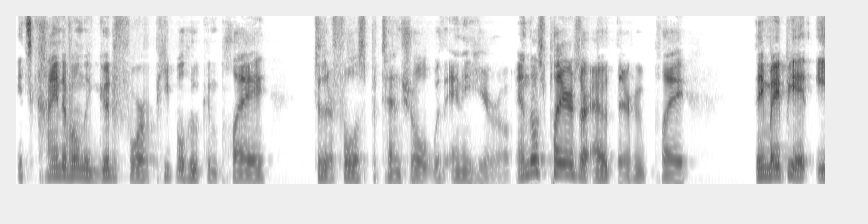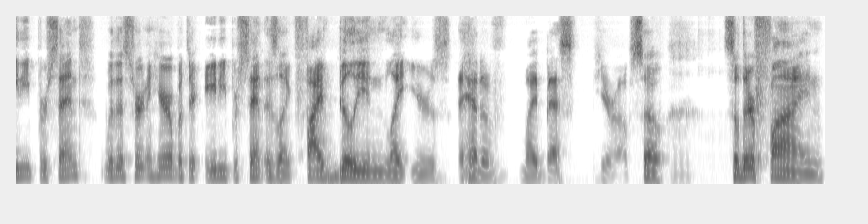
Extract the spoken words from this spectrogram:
it's kind of only good for people who can play to their fullest potential with any hero. And those players are out there who play. They might be at 80% with a certain hero, but their 80% is like 5 billion light years ahead of my best hero. So Mm. so they're fine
